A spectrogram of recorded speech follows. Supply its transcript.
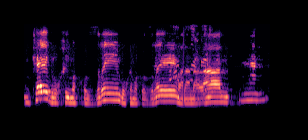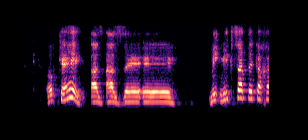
אוקיי? Okay, ברוכים החוזרים, ברוכים החוזרים, אהלן אהלן. אוקיי, אז, אז אה, אה, מי, מי קצת אה, ככה,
